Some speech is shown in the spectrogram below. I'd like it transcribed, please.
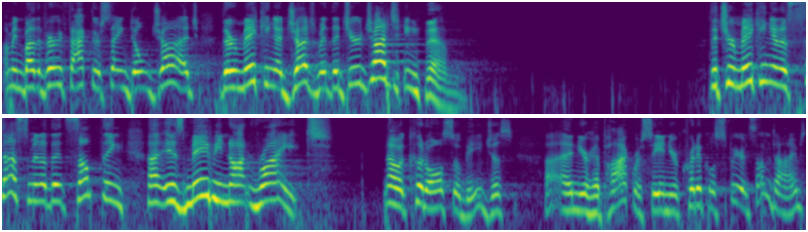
I mean, by the very fact they're saying don't judge, they're making a judgment that you're judging them. That you're making an assessment of that something uh, is maybe not right. Now, it could also be just uh, and your hypocrisy and your critical spirit. Sometimes,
